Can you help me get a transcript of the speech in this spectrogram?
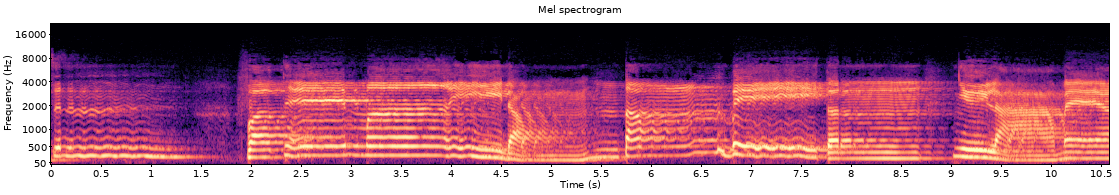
xin, Phật thêm ai đồng bi tình. Như là mẹ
